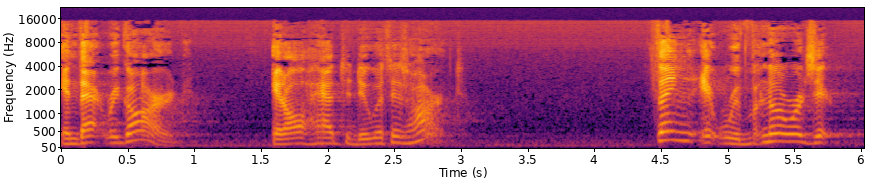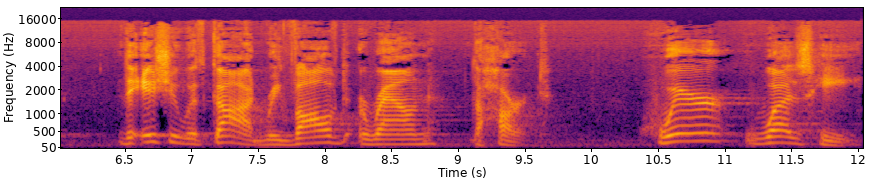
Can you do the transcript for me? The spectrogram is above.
in that regard. It all had to do with his heart. Thing, it, in other words, it, the issue with God revolved around the heart. Where was he?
